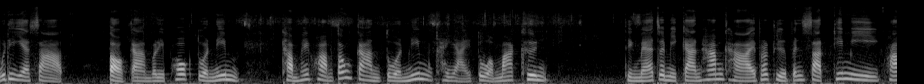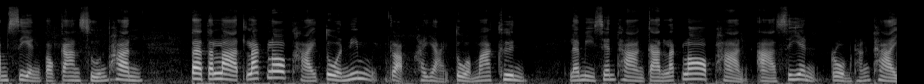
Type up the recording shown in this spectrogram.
วิทยาศาสตร์ ต่อการบริโภคตัวนิ่มทำให้ความต้องการตัวนิ่มขยายตัวมากขึ้น ถึงแม้จะมีการห้ามขายเพราะถือเป็นสัตว์ที่มีความเสี่ยงต่อการสูญพันธุ์ แต่ตลาดลักลอบขายตัวนิ่มกลับขยายตัวมากขึ้น และมีเส้นทางการลักลอบผ่านอาเซียนรวมทั้งไทย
